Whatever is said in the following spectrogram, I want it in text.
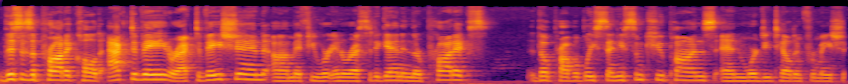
This is a product called Activate or Activation. Um, if you were interested again in their products, they'll probably send you some coupons and more detailed information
